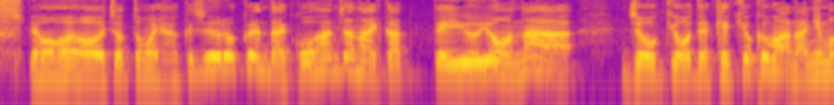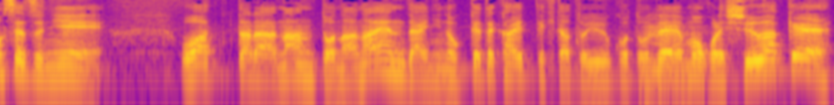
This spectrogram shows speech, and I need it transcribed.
で、おいおい、ちょっともう116円台後半じゃないかっていうような状況で、結局まあ何もせずに、終わったらなんと7円台に乗っけて帰ってきたということで、うん、もうこれ週明け、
